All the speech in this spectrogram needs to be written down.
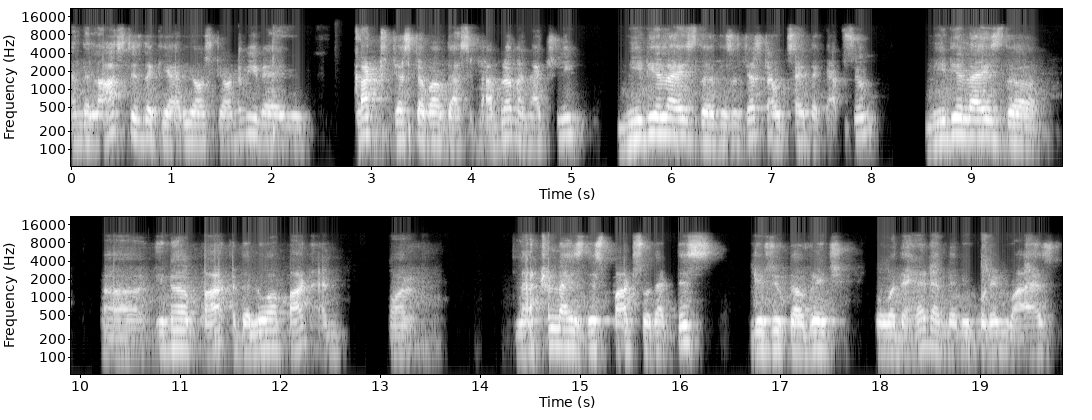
and the last is the Chiari osteotomy, where you cut just above the acetabulum and actually medialize the, this is just outside the capsule, medialize the uh, inner part, the lower part, and or lateralize this part so that this gives you coverage over the head, and then you put in wires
